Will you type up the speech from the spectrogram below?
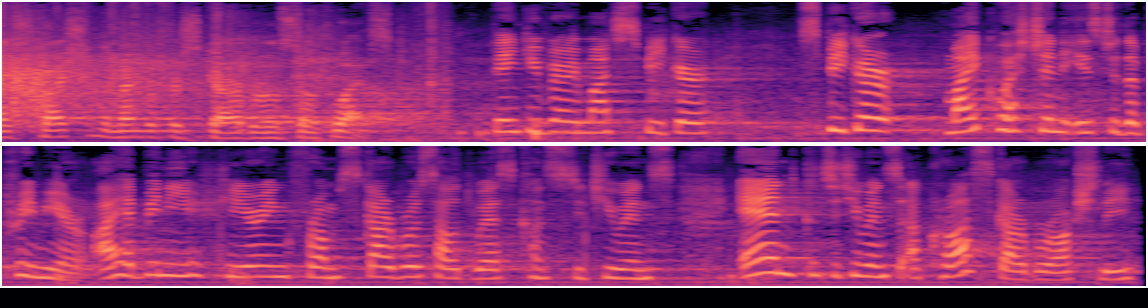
Next question, the member for Scarborough Southwest. Thank you very much, Speaker. Speaker, my question is to the Premier. I have been hearing from Scarborough Southwest constituents and constituents across Scarborough, actually,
